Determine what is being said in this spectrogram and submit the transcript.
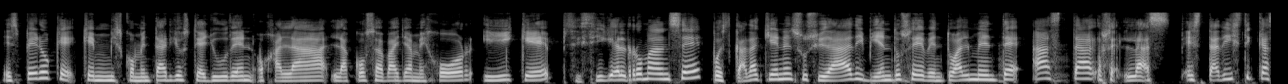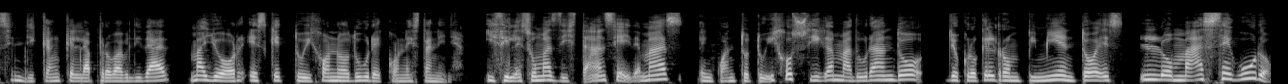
Espero que, que, mis comentarios te ayuden, ojalá la cosa vaya mejor y que si sigue el romance, pues cada quien en su ciudad y viéndose eventualmente hasta, o sea, las estadísticas indican que la probabilidad mayor es que tu hijo no dure con esta niña. Y si le sumas distancia y demás, en cuanto tu hijo siga madurando, yo creo que el rompimiento es lo más seguro.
